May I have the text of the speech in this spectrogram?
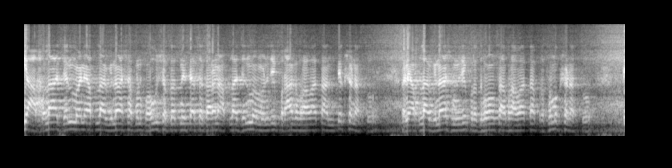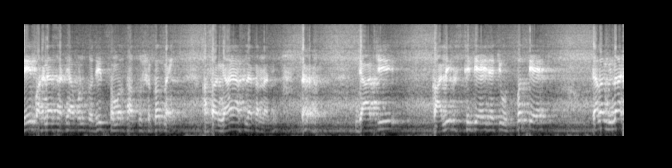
की आपला जन्म आणि आपला विनाश आपण पाहू शकत नाही. त्याचं कारण आपला जन्म म्हणजे प्रागभावाचा अंत्यक्षण असतो. आणि आपला विनाश म्हणजे प्रध्वंसा भावाचा प्रथम क्षण असतो. ते पाहण्यासाठी आपण कधीच समर्थ असू शकत नाही. असा न्याय असल्या कारणाने. ज्याची कालिक स्थिती आहे ज्याची उत्पत्ती आहे त्याला विनाश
